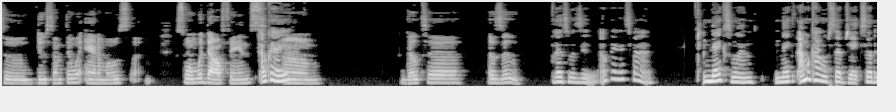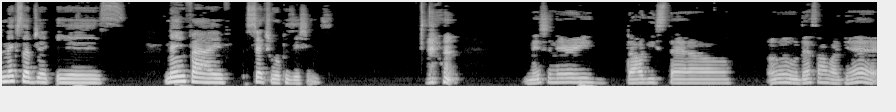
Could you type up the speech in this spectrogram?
to do something with animals. uh, Swim with dolphins. Okay. Um. Go to a zoo. Go to a zoo. Okay, that's fine. Next one. Next, I'm gonna call them subjects. So the next subject is name five sexual positions. Missionary, doggy style. Oh, that's all I got.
